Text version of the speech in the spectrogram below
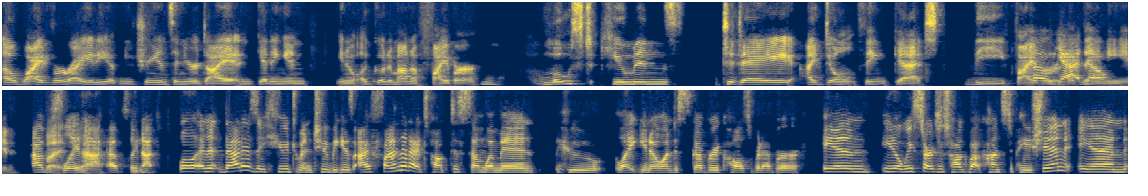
a wide variety of nutrients in your diet and getting in, you know, a good amount of fiber. Mm. Most humans today, I don't think get the fiber oh, yeah, that they no, need. Absolutely but, yeah. not. Absolutely not. Well, and that is a huge one too, because I find that I talk to some women who like, you know, on discovery calls or whatever, and, you know, we start to talk about constipation and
